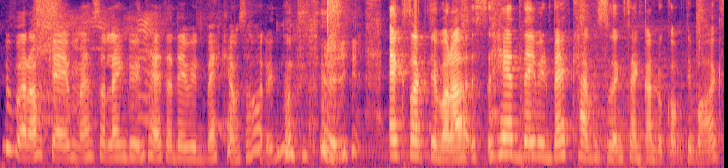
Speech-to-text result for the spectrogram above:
Du bara okej men så länge du inte heter David Beckham så har du inte någonting att säga. Exakt, jag bara het David Beckham så sen kan du komma tillbaks.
